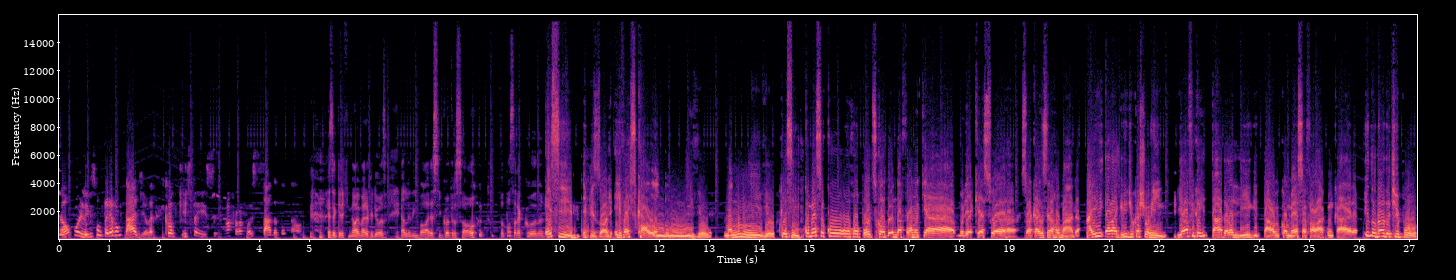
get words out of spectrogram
não por livre e espontânea vontade, ela conquista isso de uma forma forçada total. Mas aquele final é maravilhoso. Ela indo embora, se encontra o sol. Total Sarah Connor. Esse episódio, ele vai escalando num nível, mas num nível. Porque assim, começa com o robô discordando da forma que a mulher quer sua, sua casa sendo arrumada. Aí ela agride o cachorrinho. E ela fica irritada, ela liga e tal, e começa a falar com o cara. E do nada, tipo,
